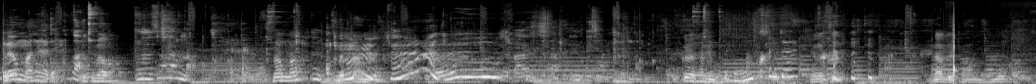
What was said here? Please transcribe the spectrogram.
매운맛 해야 돼. 그거 안 그러면, 응, 순한 맛. 순한 맛? 맵다 안 돼? 맛있어. 잘못했다. 그래, 형님. 너무 큰데? 이거 좀, 나도 이거 한번 먹어볼까?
